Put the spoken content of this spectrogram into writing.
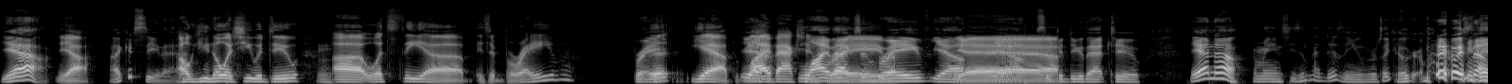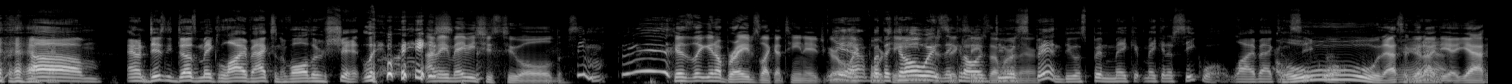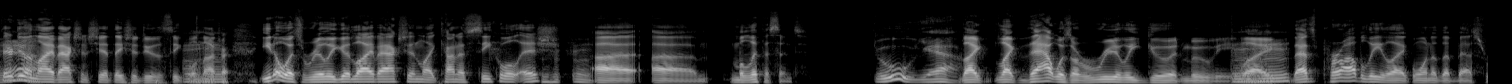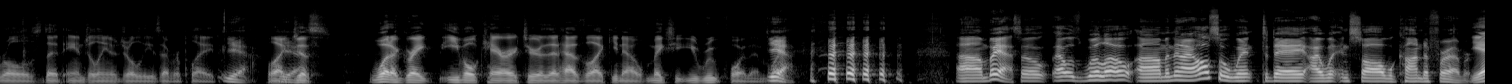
Yeah, Yeah. I could see that. Oh, you know what she would do? Mm. Uh what's the uh is it Brave? brave. The- yeah, Yeah, live action live Brave. action brave yeah yeah Yeah. she could do that too yeah no i mean she's in that disney universe they could hook her but anyways no um and disney does make live action of all their shit I mean, maybe she's too old. Because like, you know, Brave's like a teenage girl, yeah like 14 but they could always they could always do a spin do a spin make it make it a sequel live action sequel Ooh, that's a good Yeah. idea. Yeah, if they're Yeah. doing live action shit, they should do the sequel. Not Mhm. try. You know what's really good live action, like kind of sequel ish? Mhm. Uh, um, Maleficent. ooh yeah Like, like that was a really good movie. Mhm. Like, that's probably like one of the best roles that Angelina Jolie's ever played. yeah Like, yeah. just what a great evil character that has like you know makes you you root for them. Like, Yeah. um, but yeah, so that was Willow. Um, and then I also went today. I went and saw Wakanda Forever. Yay!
